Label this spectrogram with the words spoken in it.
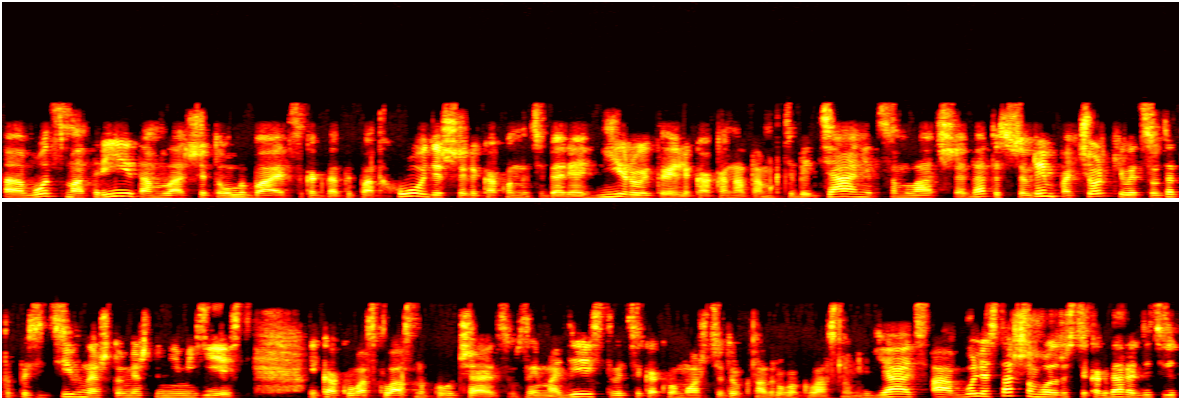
«А вот смотри, там младший это улыбается, когда ты подходишь, или как он на тебя реагирует, или как она там к тебе тянется, младшая, да, то есть все время подчеркивается вот это позитивное, что между ними есть, и как у вас классно получается взаимодействовать, и как вы можете друг на друга классно влиять. А в более старшем возрасте, когда родитель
